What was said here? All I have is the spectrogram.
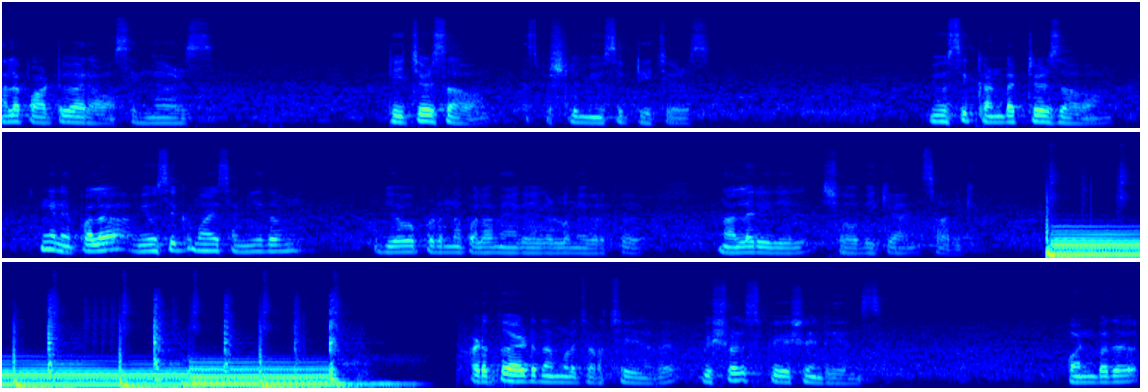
നല്ല പാട്ടുകാരാവാം സിംഗേഴ്സ് ടീച്ചേഴ്സ് ആവാം especially music teachers music conductors ആവാം. ഇങ്ങനെ പല മ്യൂസിക്കുമായി സംഗീതം ഉപയോഗപ്പെടുന്ന പല മേഖലകളിലും ഇവർക്ക് നല്ല രീതിയിൽ ശോഭിക്കാൻ സാധിക്കും. അടുത്തതായിട്ട് നമ്മൾ ചർച്ച ചെയ്യുന്നത് വിഷ്വൽ സ്പേഷ്യൽ ഇന്റലിജൻസ് ഒൻപത്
